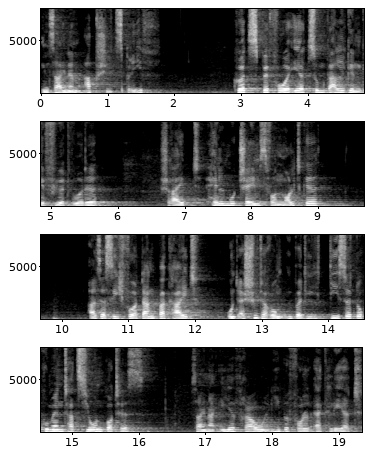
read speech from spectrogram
In seinem Abschiedsbrief, kurz bevor er zum Galgen geführt wurde, schreibt Helmut James von Moltke, als er sich vor Dankbarkeit und Erschütterung über die, diese Dokumentation Gottes seiner Ehefrau liebevoll erklärt.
